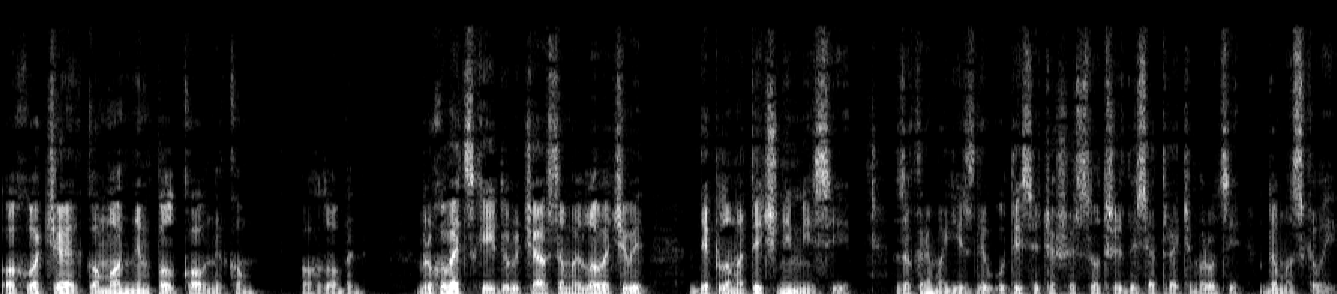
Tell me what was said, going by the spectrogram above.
охоче комонним полковником Оглобин. Бруховецький доручав Самойловичеві дипломатичні місії, зокрема, їздив у 1663 році до Москви.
